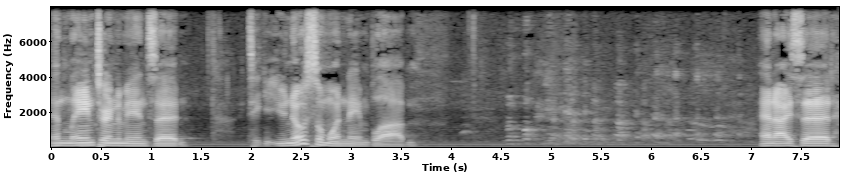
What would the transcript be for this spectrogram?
And Lane turned to me and said, I take it you know someone named Blob. and I said,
